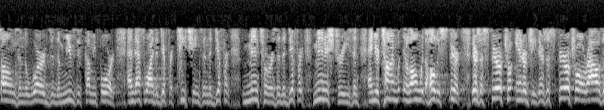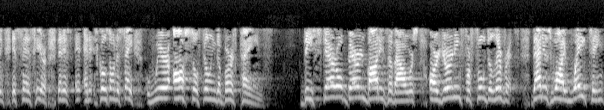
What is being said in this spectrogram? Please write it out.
songs and the words and the music is coming forward. And that's why the different teachings and the different mentors and the different ministries and, and your time along with the Holy Spirit, there's a spiritual energy. There's a spiritual arousing. It says here that is, and it goes on to say, we're also feeling the birth pains these sterile, barren bodies of ours are yearning for full deliverance. That is why waiting,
